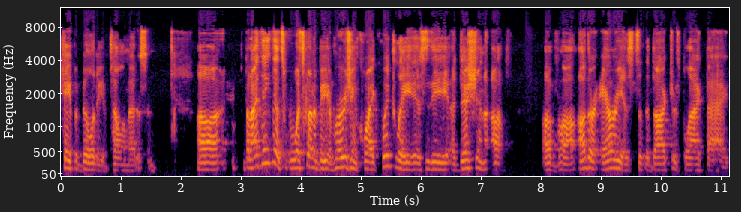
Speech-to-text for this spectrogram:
capability of telemedicine. Uh, but I think that's what's going to be emerging quite quickly is the addition of, of uh, other areas to the doctor's black bag.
